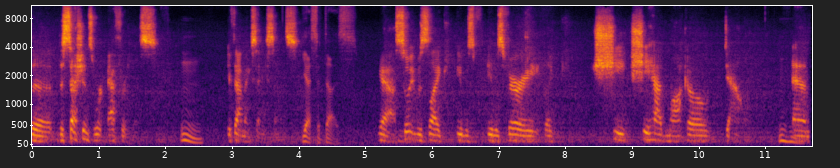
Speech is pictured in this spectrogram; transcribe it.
the the sessions were effortless, Mm. If that makes any sense. Yes, it does. Yeah, so it was like it was it was very like she she had Mako down, Mhm. and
